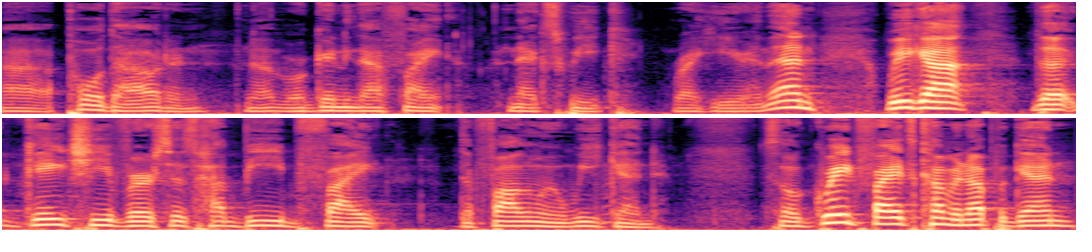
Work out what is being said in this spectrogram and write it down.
uh, pulled out, and we're getting that fight next week right here. And then we got the Gaethje versus Habib fight the following weekend. So great fights coming up again.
